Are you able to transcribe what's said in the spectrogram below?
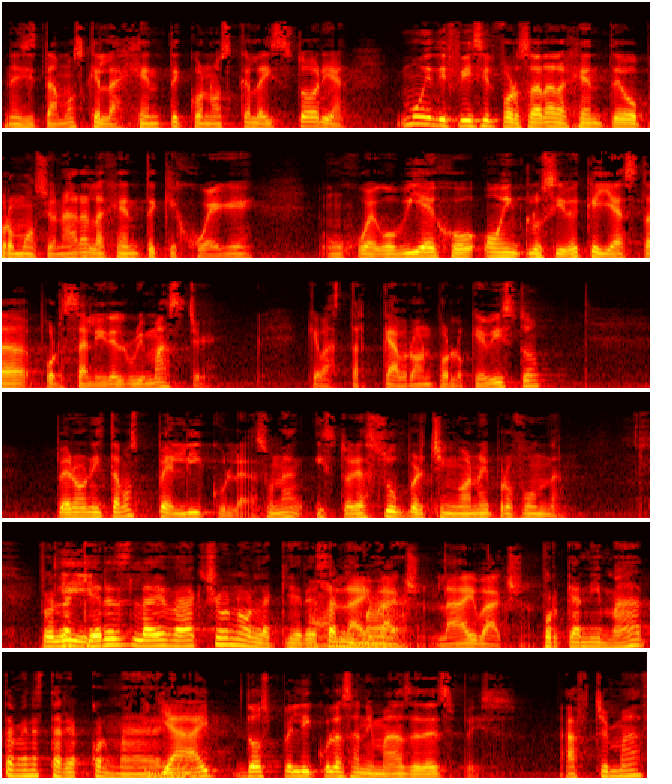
Necesitamos que la gente conozca la historia. Muy difícil forzar a la gente o promocionar a la gente que juegue un juego viejo o inclusive que ya está por salir el remaster, que va a estar cabrón por lo que he visto. Pero necesitamos películas, una historia súper chingona y profunda. ¿Pero la Y- quieres live action o la quieres No, animada? live action, live action. Porque animada también estaría con madre. Ya hay dos películas animadas de Dead Space. Aftermath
